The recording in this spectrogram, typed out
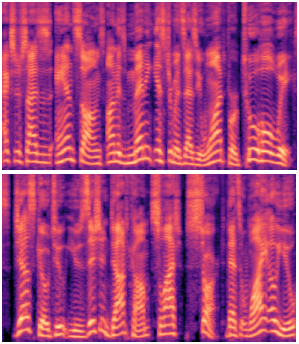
exercises, and songs on as many instruments as you want for two whole weeks. Just go to yousician.com slash start. That's Y-O-U-S-I-C-I-A-N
